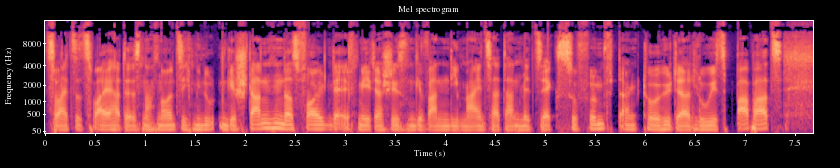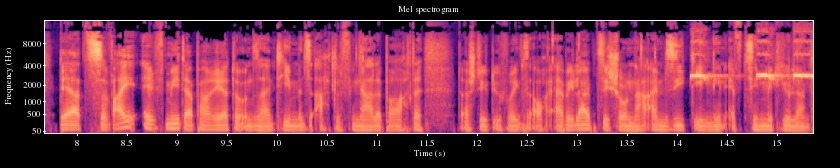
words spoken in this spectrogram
2 zu 2 hatte es nach 90 Minuten gestanden. Das folgende Elfmeterschießen gewannen die Mainzer dann mit 6 zu 5 dank Torhüter Luis Babatz, der zwei Elfmeter parierte und sein Team ins Achtelfinale brachte. Da steht übrigens auch RB Leipzig schon nach einem Sieg gegen den FC Midtjylland.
